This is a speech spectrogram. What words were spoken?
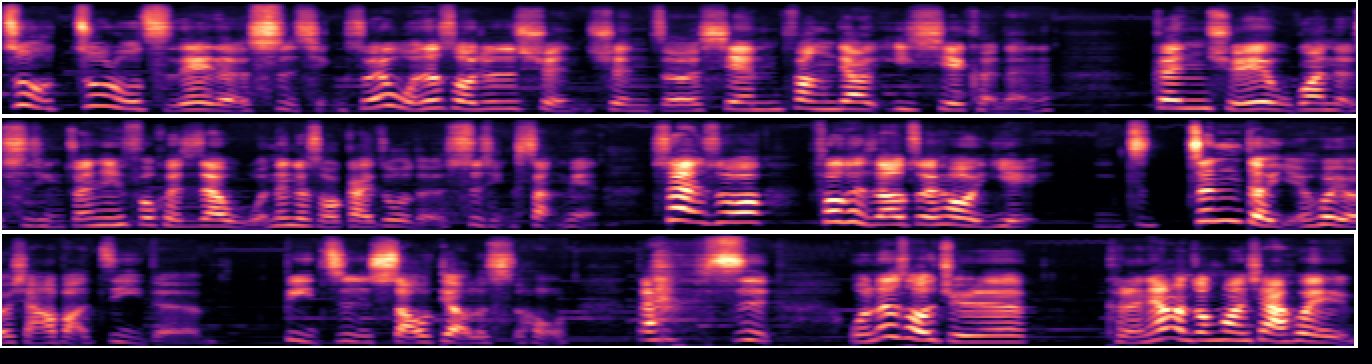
诸诸如此类的事情。所以我那时候就是选选择先放掉一些可能跟学业无关的事情，专心 focus 在我那个时候该做的事情上面。虽然说 focus 到最后也真真的也会有想要把自己的壁纸烧掉的时候，但是我那时候觉得可能那样的状况下会。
